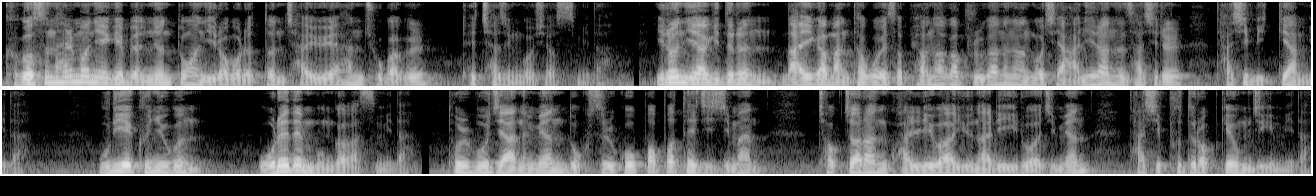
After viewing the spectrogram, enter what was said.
그것은 할머니에게 몇 년 동안 잃어버렸던 자유의 한 조각을 되찾은 것이었습니다. 이런 이야기들은 나이가 많다고 해서 변화가 불가능한 것이 아니라는 사실을 다시 믿게 합니다. 우리의 근육은 오래된 문과 같습니다. 돌보지 않으면 녹슬고 뻣뻣해지지만 적절한 관리와 윤활이 이루어지면 다시 부드럽게 움직입니다.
